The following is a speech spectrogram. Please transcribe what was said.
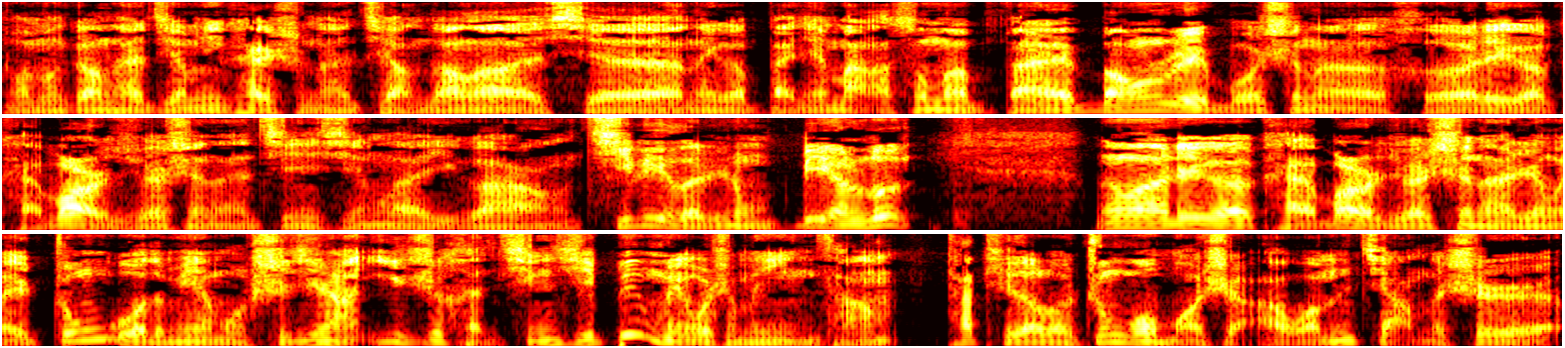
我们刚才节目一开始呢，讲到了写那个百年马拉松的白邦瑞博士呢，和这个凯鲍尔爵士呢进行了一个激烈的这种辩论。那么这个凯鲍尔爵士呢，认为中国的面目实际上一直很清晰，并没有什么隐藏。他提到了中国模式啊，我们讲的是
